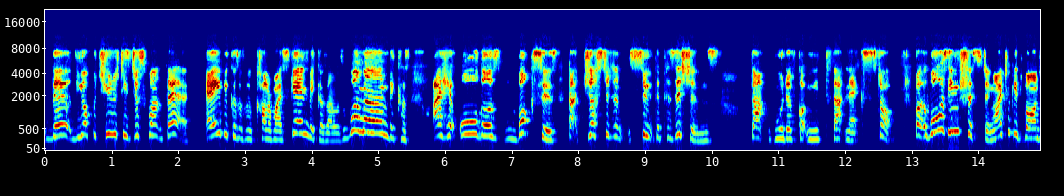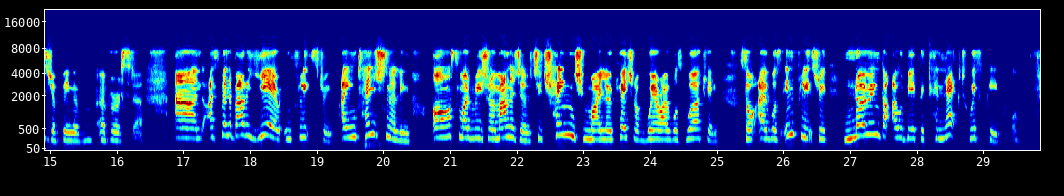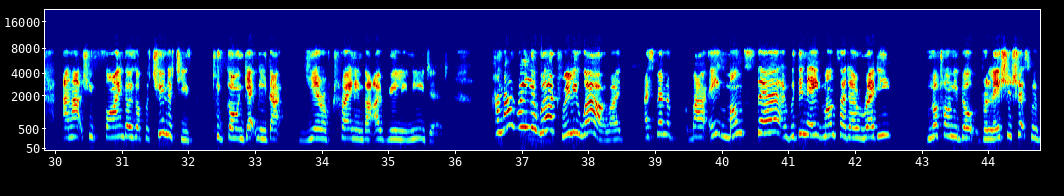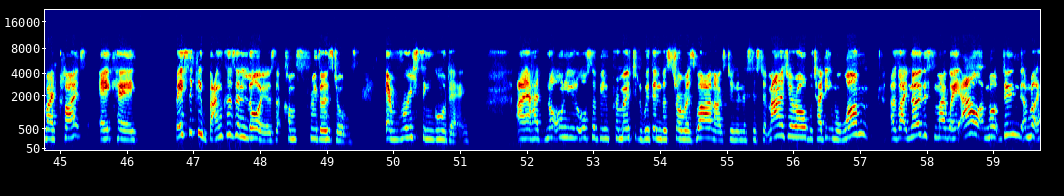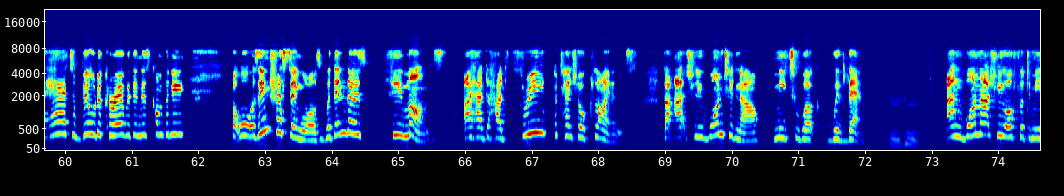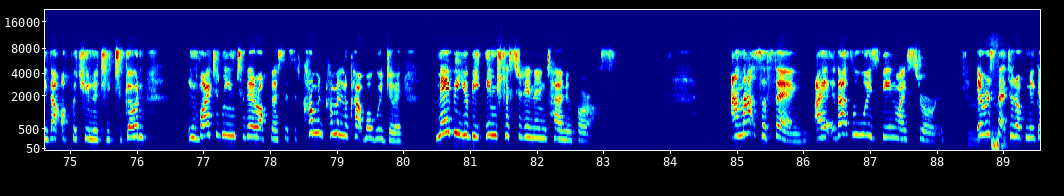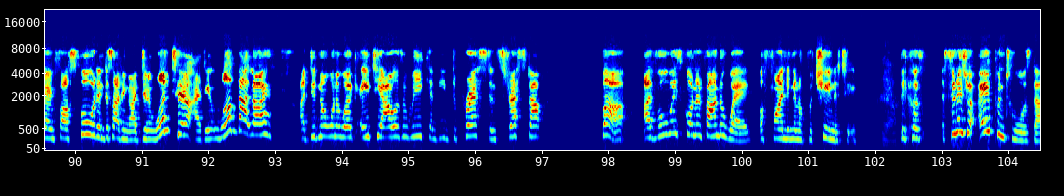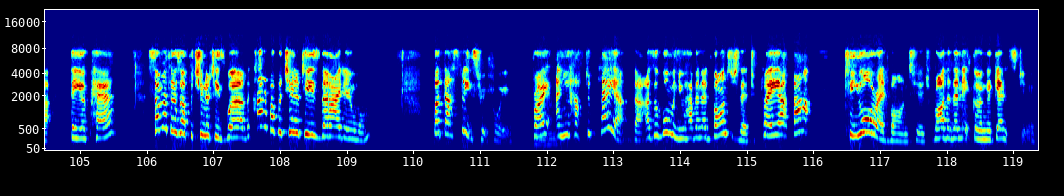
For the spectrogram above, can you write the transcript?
the, the opportunities just weren't there. A, because of the color of my skin, because I was a woman, because I hit all those boxes that just didn't suit the positions that would have got me to that next stop. But it was interesting, I took advantage of being a, a barista and I spent about a year in Fleet Street. I intentionally asked my regional manager to change my location of where I was working. So I was in Fleet Street, knowing that I would be able to connect with people and actually find those opportunities to go and get me that year of training that I really needed. And that really worked really well. Like I spent about eight months there, and within eight months, I'd already not only built relationships with my clients, aka basically bankers and lawyers that come through those doors every single day. I had not only also been promoted within the store as well, and I was doing an assistant manager role, which I didn't even want. I was like, no, this is my way out. I'm not doing, I'm not here to build a career within this company. But what was interesting was within those few months, I had had three potential clients that actually wanted now me to work with them. Mm-hmm. And one actually offered me that opportunity to go and invited me into their office. They said, come and come and look at what we're doing. Maybe you'd be interested in interning for us. And that's a thing. I that's always been my story. Mm-hmm. Irrespective of me going fast forward and deciding I didn't want to, I didn't want that life. I did not want to work 80 hours a week and be depressed and stressed out. But I've always gone and found a way of finding an opportunity. Yeah. Because as soon as you're open towards that, they appear. Some of those opportunities were the kind of opportunities that I didn't want, but that's Fleet Street for you, right? Mm-hmm. And you have to play at that. As a woman, you have an advantage there to play at that to your advantage rather than it going against you.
